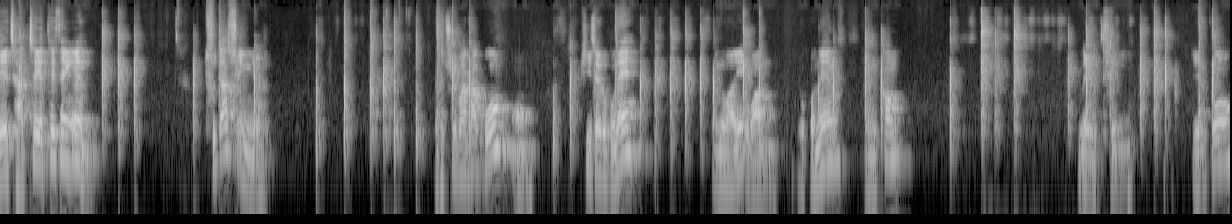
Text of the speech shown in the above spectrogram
얘 자체의 태생은 투자 수익률. 그래서 출발하고 어, P0분의 NY1 요거는 인컴 그리고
